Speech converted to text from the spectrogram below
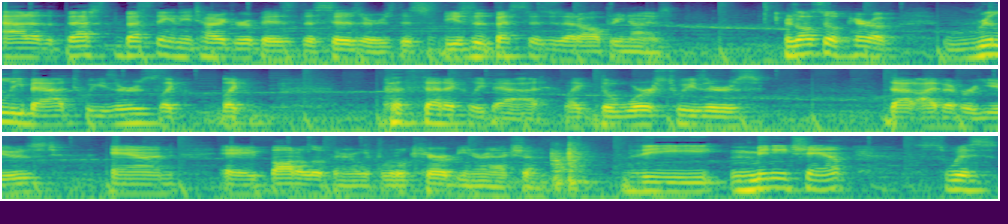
out of the best best thing in the entire group is the scissors. This these are the best scissors at all three knives. There's also a pair of really bad tweezers, like like pathetically bad, like the worst tweezers that I've ever used and a bottle opener with a little carabiner action. The Mini Champ, Swiss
